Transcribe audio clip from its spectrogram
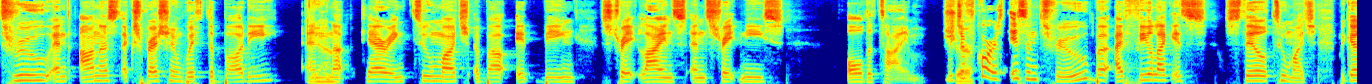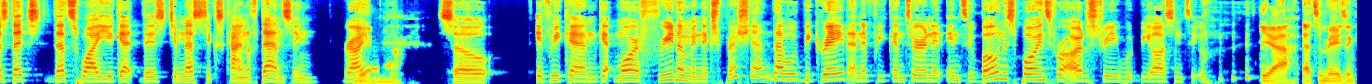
true and honest expression with the body and yeah. not caring too much about it being straight lines and straight knees all the time which sure. of course isn't true but i feel like it's still too much because that's that's why you get this gymnastics kind of dancing right yeah. so if we can get more freedom in expression that would be great and if we can turn it into bonus points for artistry would be awesome too yeah that's amazing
